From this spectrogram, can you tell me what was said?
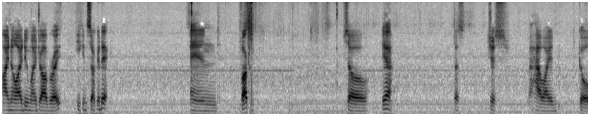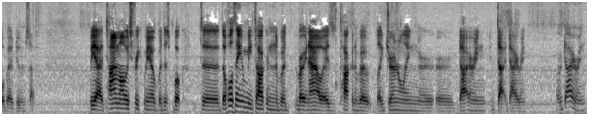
I know I do my job right. He can suck a dick. And fuck him. So, yeah. That's just how I go about doing stuff. But yeah, time always freaked me out with this book. The the whole thing of me talking about right now is talking about like journaling or, or diaring, di- diaring, or diaring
